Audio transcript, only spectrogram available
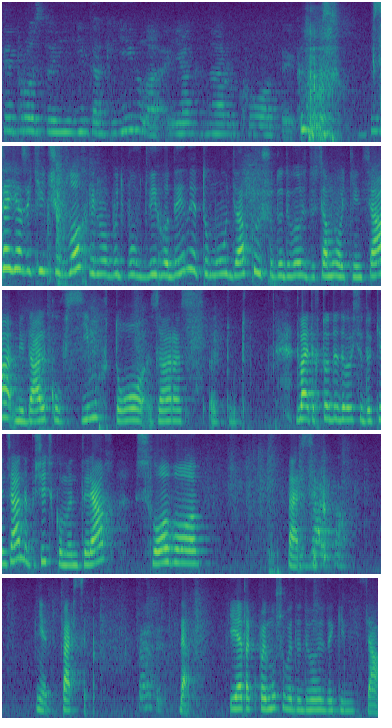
Ти просто її так їла, як наркотик. Все, я закінчив влог. Він, мабуть, був дві години, тому дякую, що додивились до самого кінця. Медальку всім, хто зараз е, тут. Давайте, хто додивився до кінця, напишіть в коментарях слово персик. Ні, персик. Персик. Да. Я так пойму, що ви додивились до кінця.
